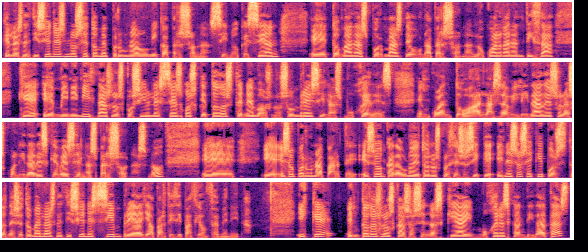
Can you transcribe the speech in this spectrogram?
que las decisiones no se tomen por una única persona, sino que sean eh, tomadas por más de una persona, lo cual garantiza que eh, minimizas los posibles sesgos que todos tenemos, los hombres y las mujeres, en cuanto a las habilidades o las cualidades que ves en las personas, ¿no? Eh, eso por una parte, eso en cada uno de todos los procesos y que en esos equipos donde se toman las decisiones siempre haya participación femenina. y que en todos los casos en los que hay mujeres candidatas,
